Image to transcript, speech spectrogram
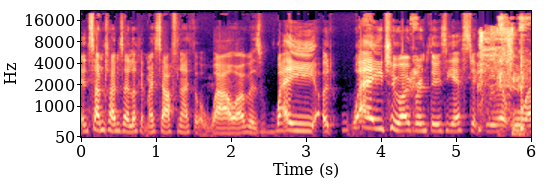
And sometimes I look at myself and I thought, wow, I was way, way too over enthusiastic there. Or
